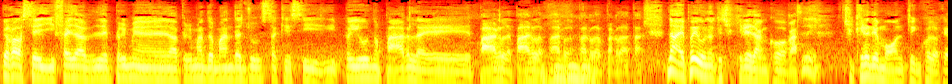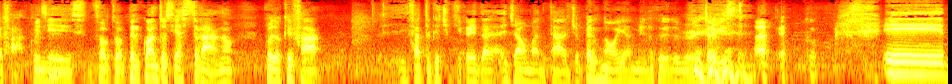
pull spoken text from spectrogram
però se gli fai la, prime, la prima domanda giusta, che si, poi uno parla e parla, parla, parla, mm-hmm. parla, parla, parla. No, e poi uno che ci crede ancora, sì. ci crede molto in quello che fa, quindi sì. per quanto sia strano quello che fa il fatto che ci creda è già un vantaggio, per noi almeno che dobbiamo intervistare. ecco. E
